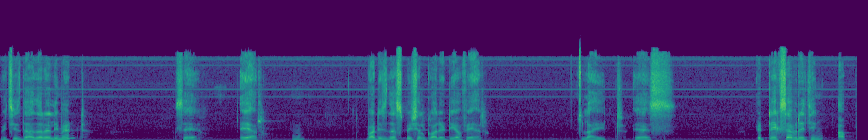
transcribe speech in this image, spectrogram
Which is the other element? Say air. Hmm? What is the special quality of air? Light, yes. It takes everything up,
